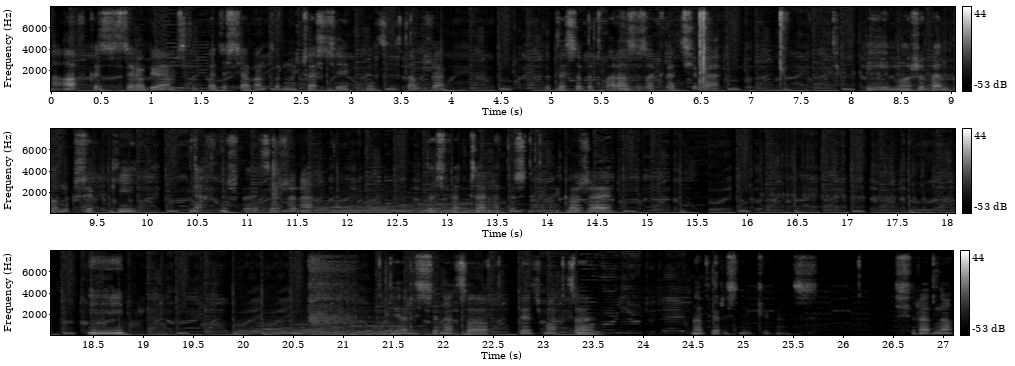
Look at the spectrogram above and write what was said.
awkę zrobiłem 120 awanturniczości, więc jest dobrze. Tutaj sobie dwa razy zakręcimy. I może będą grzybki. Nie, już wiedzę, że nie. Doświadczenie też nie najgorzej. I pierścień, na co wiedźma chce? Na pierśniki, więc średnio.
